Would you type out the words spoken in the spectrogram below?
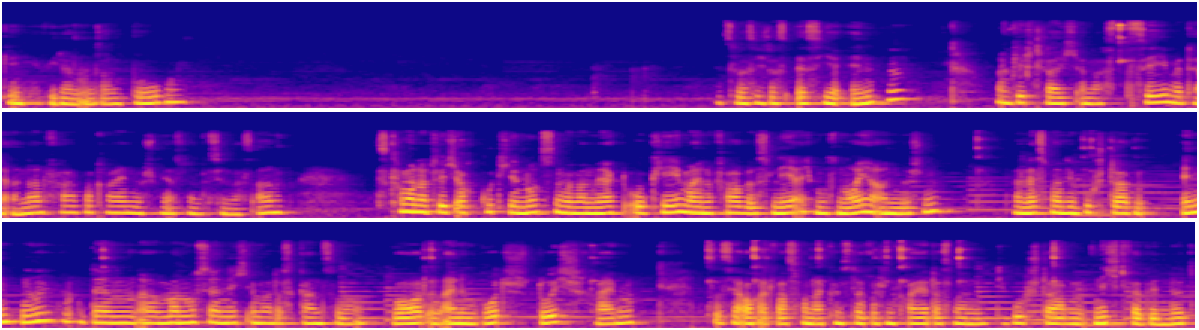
Gehen hier wieder in unseren Bogen. Jetzt lasse ich das S hier enden. Dann gehe ich gleich in das C mit der anderen Farbe rein, mische mir erstmal ein bisschen was an. Das kann man natürlich auch gut hier nutzen, wenn man merkt, okay, meine Farbe ist leer, ich muss neue anmischen. Dann lässt man den Buchstaben enden, denn äh, man muss ja nicht immer das ganze Wort in einem Rutsch durchschreiben. Das ist ja auch etwas von der künstlerischen Freiheit, dass man die Buchstaben nicht verbindet,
